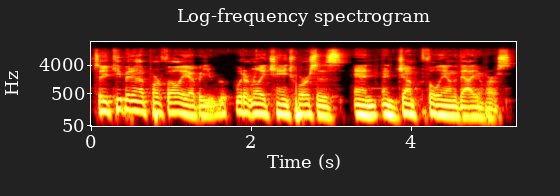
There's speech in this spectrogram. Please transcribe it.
So you keep it in the portfolio, but you wouldn't really change horses and, and jump fully on the value horse.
